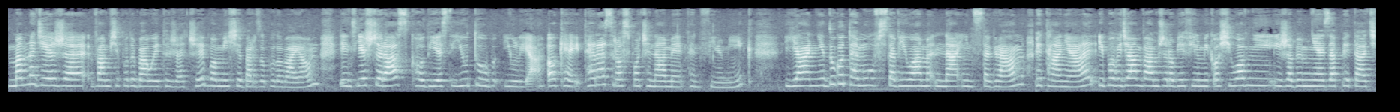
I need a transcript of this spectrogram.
Mam nadzieję, że Wam się podobały te rzeczy, bo mi się bardzo podobają. Więc jeszcze raz, kod jest YouTube Julia. Ok, teraz rozpoczynamy ten filmik. Ja niedługo temu wstawiłam na Instagram pytania i powiedziałam Wam, że robię filmik o siłowni i żeby mnie zapytać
